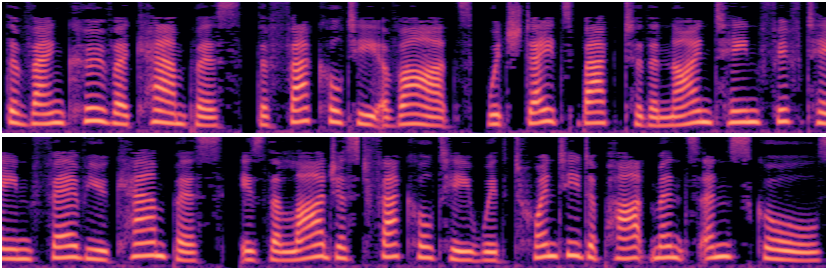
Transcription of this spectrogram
the Vancouver campus, the Faculty of Arts, which dates back to the 1915 Fairview campus, is the largest faculty with 20 departments and schools.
